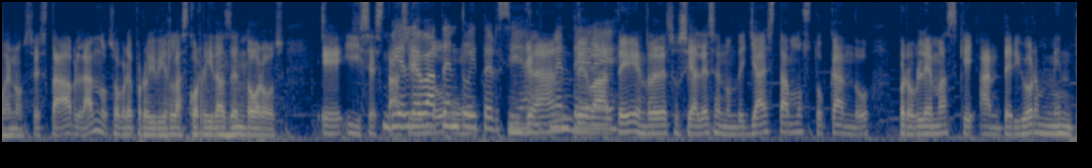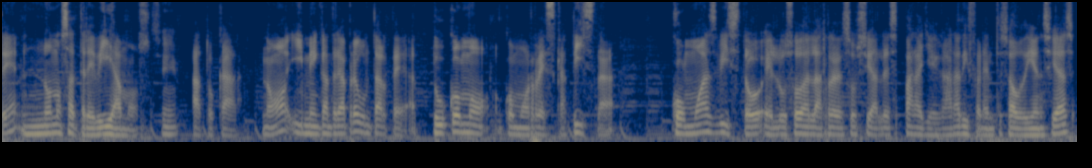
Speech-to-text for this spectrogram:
bueno, se está hablando sobre prohibir las corridas de toros. eh, y se está Vi el haciendo debate en un- Twitter, sí, Un me gran debate en redes sociales en donde ya estamos tocando problemas que anteriormente no nos atrevíamos Sí. a tocar, ¿no? Y me encantaría preguntarte, tú como, como rescatista, ¿cómo has visto el uso de las redes sociales para llegar a diferentes audiencias?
